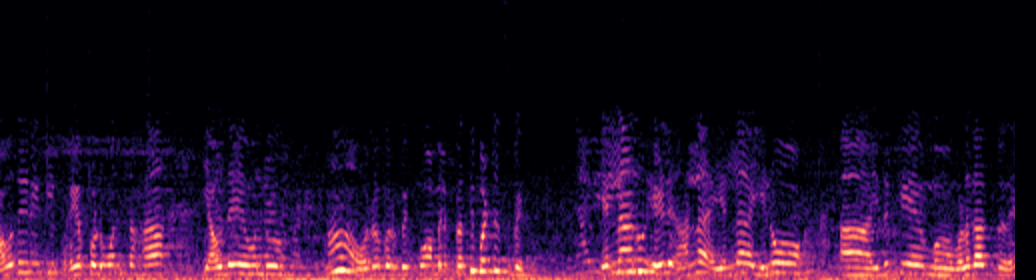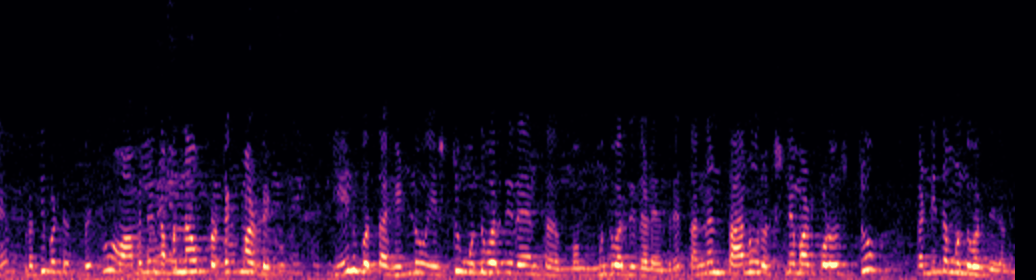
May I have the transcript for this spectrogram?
ಯಾವುದೇ ರೀತಿ ಭಯಪಡುವಂತಹ ಯಾವುದೇ ಒಂದು, ಹಾಂ ಹೊರ ಬರಬೇಕು ಆಮೇಲೆ ಪ್ರತಿಭಟಿಸಬೇಕು. ಎಲ್ಲಾನು ಹೇಳಿ, ಅಲ್ಲ, ಎಲ್ಲ ಏನೋ ಇದಕ್ಕೆ ಒಳಗಾಗ್ತದೆ. ಪ್ರತಿಭಟಿಸಬೇಕು, ಆಮೇಲೆ ನಮ್ಮನ್ನು ನಾವು ಪ್ರೊಟೆಕ್ಟ್ ಮಾಡಬೇಕು. ಏನು ಗೊತ್ತಾ, ಹೆಣ್ಣು ಎಷ್ಟು ಮುಂದುವರೆದಿದೆ ಅಂತ ಮುಂದುವರೆದಿದ್ದಾಳೆ ಅಂದರೆ ತನ್ನನ್ನು ತಾನು ರಕ್ಷಣೆ ಮಾಡ್ಕೊಳ್ಳೋಷ್ಟು ಖಂಡಿತ ಮುಂದುವರೆದಿದ್ದಾಳೆ.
